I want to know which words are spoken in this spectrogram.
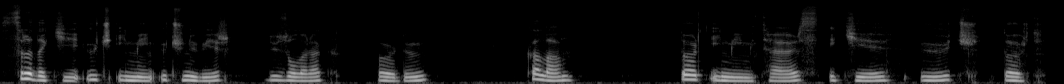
Sıradaki 3 ilmeğin üçünü bir düz olarak ördüm. Kalan 4 ilmeğimi ters 2 3 4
